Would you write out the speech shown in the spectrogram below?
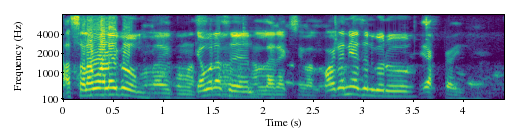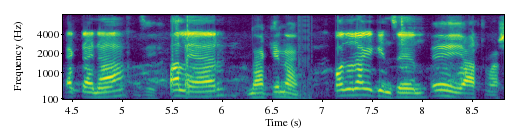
আসসালামু আলাইকুম। ওয়ালাইকুম কেমন আছেন? আল্লাহ রাখছে ভালো। কয়টা নিয়েছেন গরু? একটাই। একটাই না? জি। পালের? না কেনা। কজন আগে কিনছেন? এই আট মাস।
